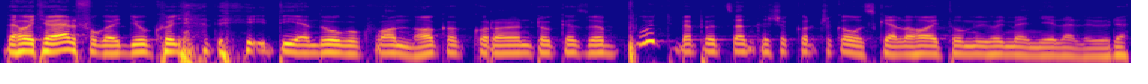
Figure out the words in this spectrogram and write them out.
De hogyha elfogadjuk, hogy itt ilyen dolgok vannak, akkor onnantól kezdve puty, bepöccent, és akkor csak ahhoz kell a hajtómű, hogy menjél előre.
